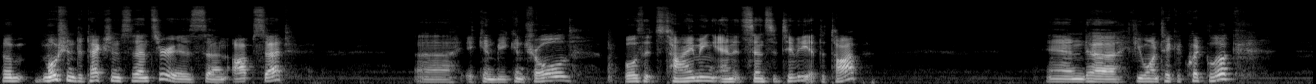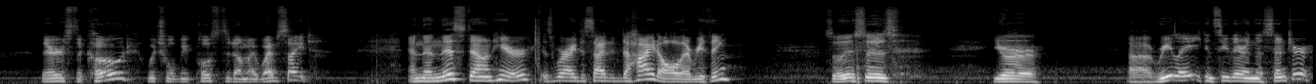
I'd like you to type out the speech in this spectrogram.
The motion detection sensor is an OSEPP. Uh, it can be controlled, both its timing and its sensitivity at the top. And uh, if you want to take a quick look, there's the code, which will be posted on my website. And then this down here is where I decided to hide all everything. So this is your uh, relay. You can see there in the center.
